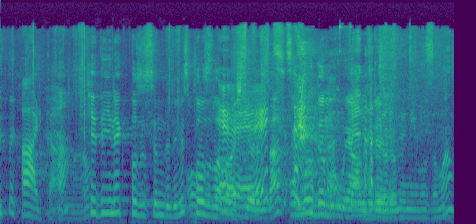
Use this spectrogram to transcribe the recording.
Harika. Kedi inek pozisyonu dediğimiz pozla Evet. başlıyorum ben. Omurgamı Ben, ben de böyle uyandırıyorum. döneyim o zaman.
